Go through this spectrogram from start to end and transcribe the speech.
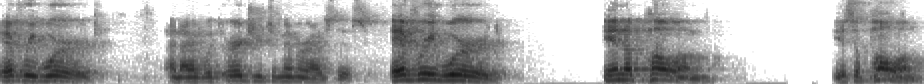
Every Word. And I would urge you to memorize this. Every word in a poem is a poem.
